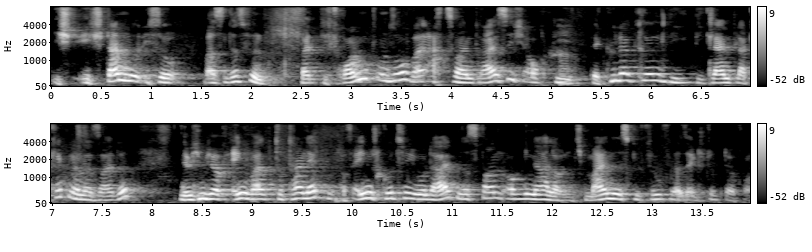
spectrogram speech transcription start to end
Ich, ich stand nur, ich so, was ist denn das für ein, weil die Front und so, weil 832, auch die, der Kühlergrill, die, die kleinen Plaketten an der Seite. Da habe ich mich auf Englisch, war total nett, auf Englisch kurz mit ihm unterhalten, das war ein Originaler. Und ich meine, es gibt fünf oder sechs Stück davon.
